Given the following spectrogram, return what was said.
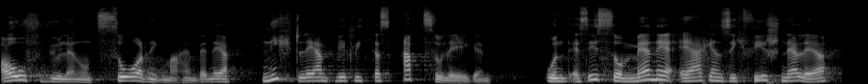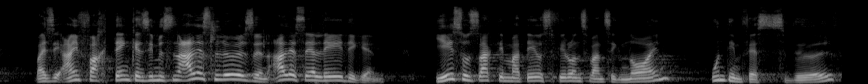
aufwühlen und zornig machen, wenn er nicht lernt, wirklich das abzulegen. Und es ist so, Männer ärgern sich viel schneller, weil sie einfach denken, sie müssen alles lösen, alles erledigen. Jesus sagt in Matthäus 24, 9 und im Vers 12,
